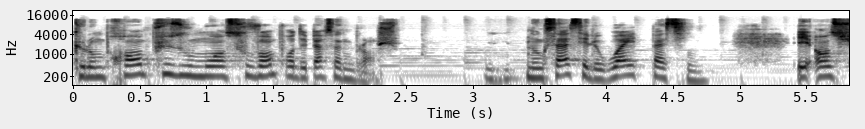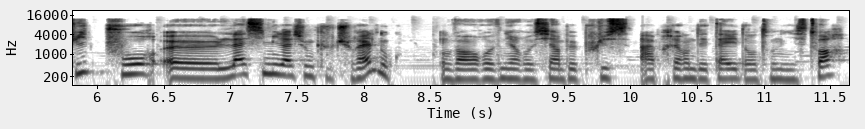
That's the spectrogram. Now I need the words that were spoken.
que l'on prend plus ou moins souvent pour des personnes blanches. Mhm. Donc ça, c'est le white passing. Et ensuite, pour euh, l'assimilation culturelle, donc on va en revenir aussi un peu plus après en détail dans ton histoire.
